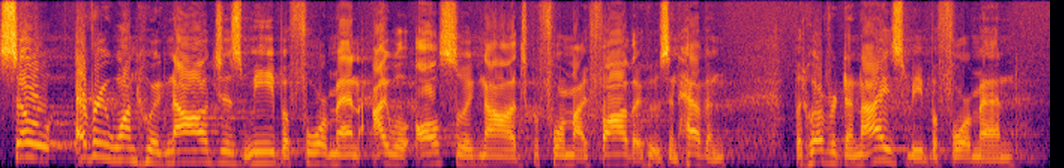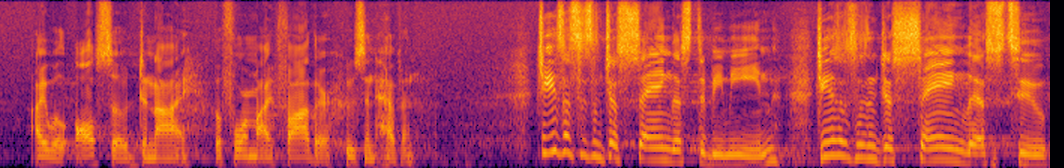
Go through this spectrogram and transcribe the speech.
So, everyone who acknowledges me before men, I will also acknowledge before my Father who's in heaven. But whoever denies me before men, I will also deny before my Father who's in heaven. Jesus isn't just saying this to be mean. Jesus isn't just saying this to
